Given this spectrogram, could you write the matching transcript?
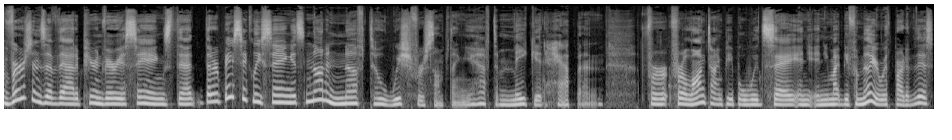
versions of that appear in various sayings that that are basically saying it's not enough to wish for something; you have to make it happen. For for a long time people would say and and you might be familiar with part of this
